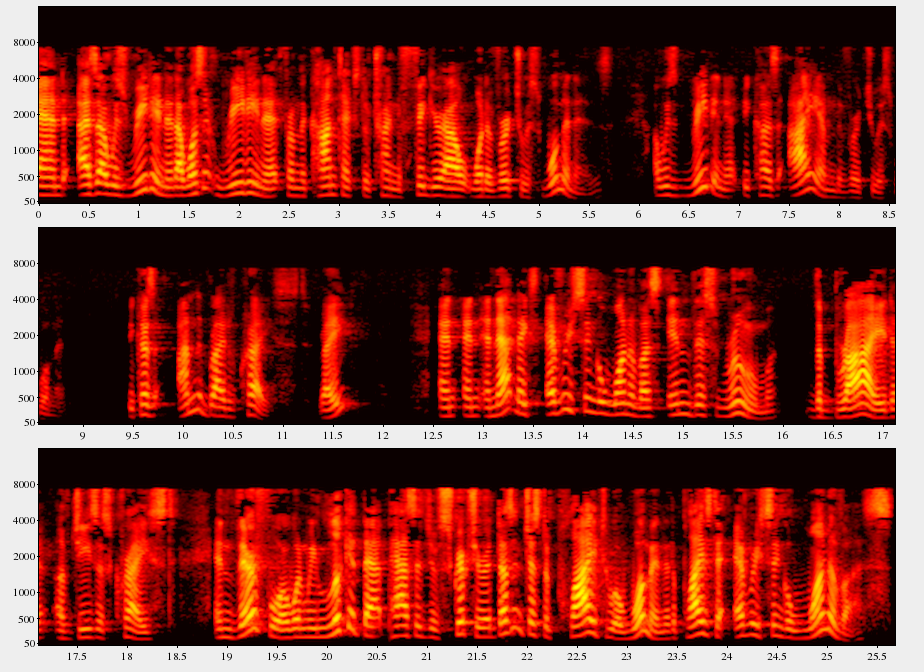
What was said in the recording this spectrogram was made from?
And as I was reading it, I wasn't reading it from the context of trying to figure out what a virtuous woman is. I was reading it because I am the virtuous woman, because I'm the bride of Christ, right? And, and, and that makes every single one of us in this room the bride of Jesus Christ. And therefore, when we look at that passage of Scripture, it doesn't just apply to a woman, it applies to every single one of us.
